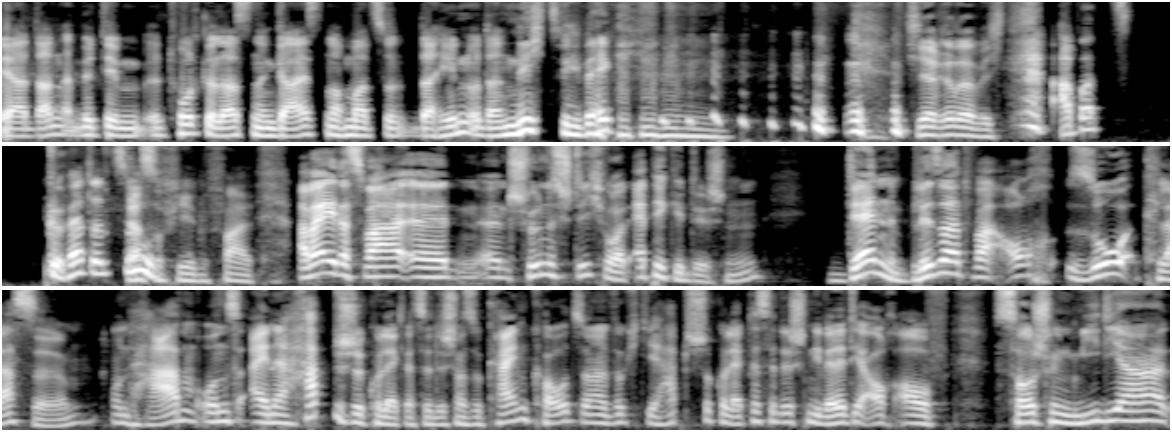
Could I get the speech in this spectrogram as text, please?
ja, dann mit dem äh, totgelassenen Geist nochmal zu, dahin und dann nichts wie weg. Ich erinnere mich. Aber Gehört dazu. Das auf jeden Fall. Aber ey, das war äh, ein schönes Stichwort, Epic Edition. Denn Blizzard war auch so klasse und haben uns eine haptische Collectors Edition, also kein Code, sondern wirklich die haptische Collectors Edition, die werdet ihr auch auf Social Media,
